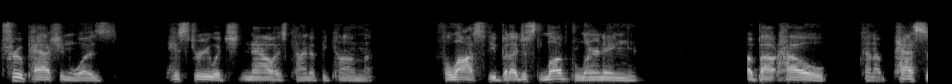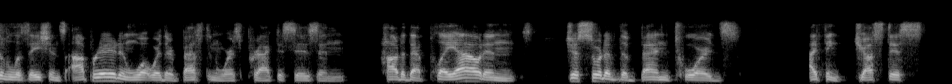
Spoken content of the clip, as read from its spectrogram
true passion was history, which now has kind of become philosophy. But I just loved learning about how kind of past civilizations operated and what were their best and worst practices and how did that play out and just sort of the bend towards i think justice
